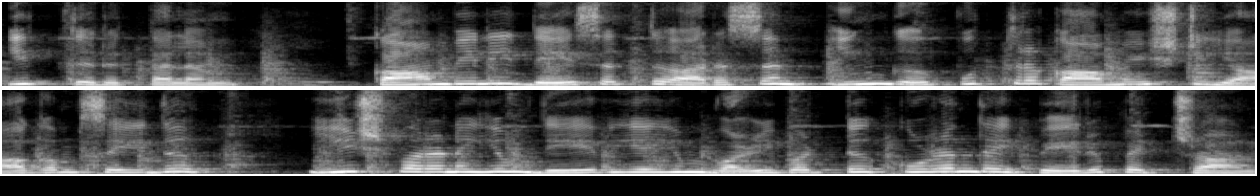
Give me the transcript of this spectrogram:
இத்திருத்தலம். காம்பினி தேசத்து அரசன் இங்கு புத்திர காமேஷ்டி யாகம் செய்து ஈஸ்வரனையும் தேவியையும் வழிபட்டு குழந்தை பேறு பெற்றான்.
